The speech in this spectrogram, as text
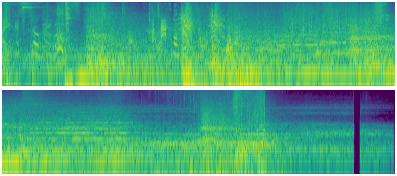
like. So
